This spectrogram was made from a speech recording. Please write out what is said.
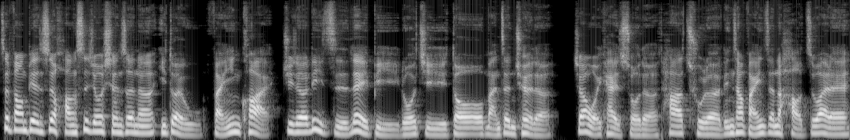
这方面是黄世修先生呢一对五，反应快，举的例子类比逻辑都蛮正确的。就像我一开始说的，他除了临场反应真的好之外嘞，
